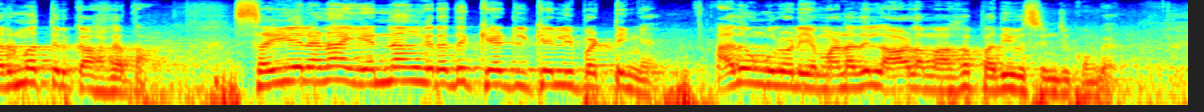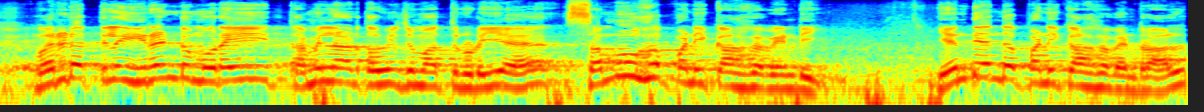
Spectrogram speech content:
தர்மத்திற்காக தான் செய்யலைனா என்னங்கிறது கேட்டு கேள்விப்பட்டீங்க. அது உங்களுடைய மனதில் ஆழமாக பதிவு செஞ்சுக்கோங்க. வருடத்தில் இரண்டு முறை தமிழ்நாடு தொகை ஜமாத்தினுடைய சமூக பணிக்காக வேண்டி எந்தெந்த பணிக்காக வென்றால்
